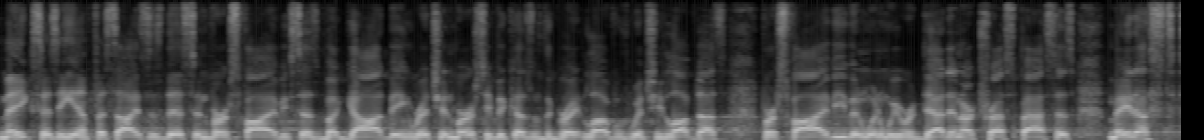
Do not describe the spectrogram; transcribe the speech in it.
makes as he emphasizes this in verse 5. He says, But God, being rich in mercy because of the great love with which he loved us. Verse 5, even when we were dead in our trespasses, made us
